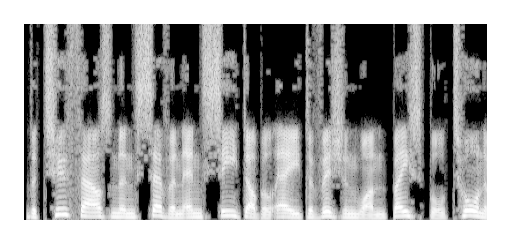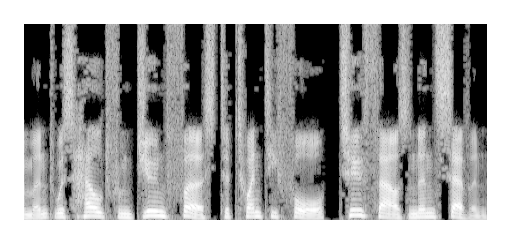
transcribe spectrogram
The 2007 NCAA Division I baseball tournament was held from June 1 to 24, 2007.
